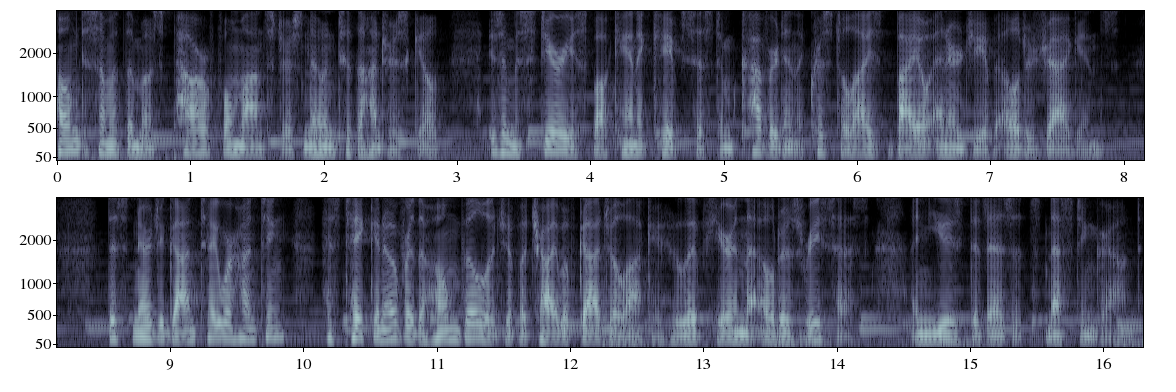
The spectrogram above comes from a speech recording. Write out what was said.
home to some of the most powerful monsters known to the Hunters Guild, is a mysterious volcanic cave system covered in the crystallized bioenergy of elder dragons. This Nergigante we're hunting has taken over the home village of a tribe of Gajalaka who live here in the Elder's Recess and used it as its nesting ground.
